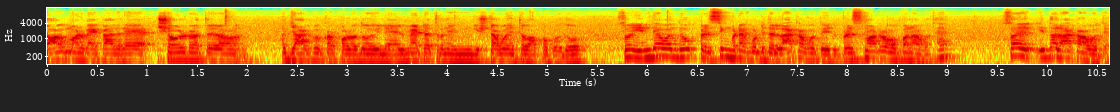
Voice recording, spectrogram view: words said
ಲಾಗ್ ಮಾಡಬೇಕಾದ್ರೆ ಶೋಲ್ಡ್ರ್ ಹತ್ರ ಜಾಗ ಕರ್ಕೊಳ್ಳೋದು ಇಲ್ಲ ಹೆಲ್ಮೆಟ್ ಹತ್ರ ನಿಮ್ಗೆ ಇಷ್ಟ ಬಂದಿತ್ತು ಹಾಕೋಬೋದು. ಸೊ ಹಿಂದೆ ಒಂದು ಪ್ರೆಸ್ಸಿಂಗ್ ಬಟನ್ ಕೊಟ್ಟಿದ್ದಾರೆ ಲಾಕ್ ಆಗುತ್ತೆ. ಇದು ಪ್ರೆಸ್ ಮಾಡಿದ್ರೆ ಓಪನ್ ಆಗುತ್ತೆ. ಸೊ ಇದು ಲಾಕ್ ಆಗುತ್ತೆ.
